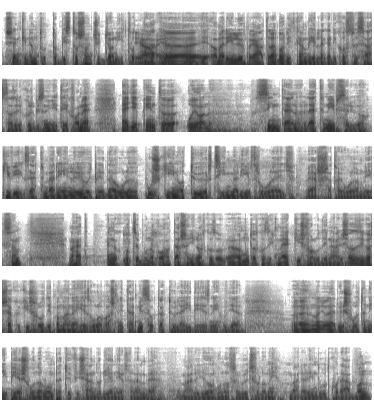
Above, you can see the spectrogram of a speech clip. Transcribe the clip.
Senki nem tudta biztosan, csak gyanították. Ja, a merénylők meg általában ritkán mérlegelik, hogy 100%-os bizonyíték van-e. Egyébként olyan szinten lett népszerű a kivégzett merénylő, hogy például Puskin a Tőr címmel írt róla egy verset, ha jól emlékszem. Na hát ennek a Kocebúnak a hatása mutatkozik meg Kisfaludinál, és az az igazság, hogy Kisfaludit ma már nehéz olvasni, tehát mit szoktak tőle idézni, ugye nagyon erős volt a népies vonalon, Petőfi Sándor ilyen értelemben már egy olyan vonatra ült föl, ami már elindult korábban,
